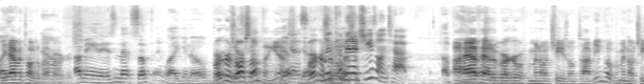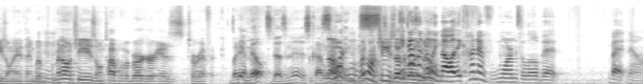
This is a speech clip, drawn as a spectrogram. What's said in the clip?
We haven't talked about No. burgers. I mean, isn't that something like you know? Burgers are yeah. something, yes. Yeah, yeah. Burgers With are pimento cheese on top. A I have pimento had a burger with pimento and cheese on top. You can put pimento cheese on anything, Mm-hmm. but pimento and cheese on top of a burger is terrific. but it melts, doesn't it? It's kind of No, like pimento and cheese doesn't, It doesn't really melt. melt. It kind of warms a little bit, but no.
